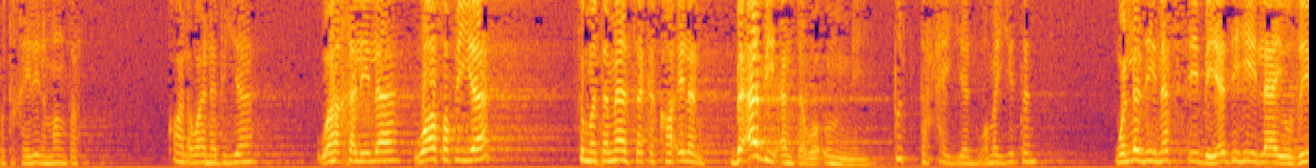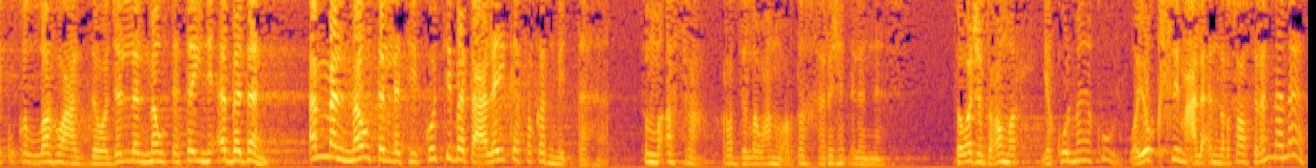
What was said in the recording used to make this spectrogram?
متخيلين المنظر؟ قال ونبياه وخليلاه وصفياه ثم تماسك قائلا بأبي أنت وأمي طبت حيا وميتا. والذي نفسي بيده لا يذيقك الله عز وجل الموتتين أبدا. أما الموت التي كتبت عليك فقد متها. ثم أسرع رضي الله عنه وأرضاه خارجا إلى الناس. فوجد عمر يقول ما يقول ويقسم على أن الرسول صلى الله عليه وسلم ما مات.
